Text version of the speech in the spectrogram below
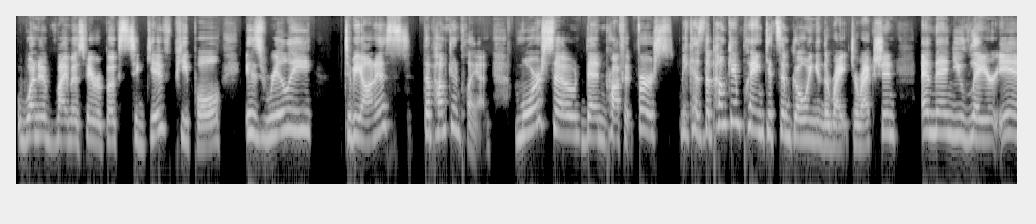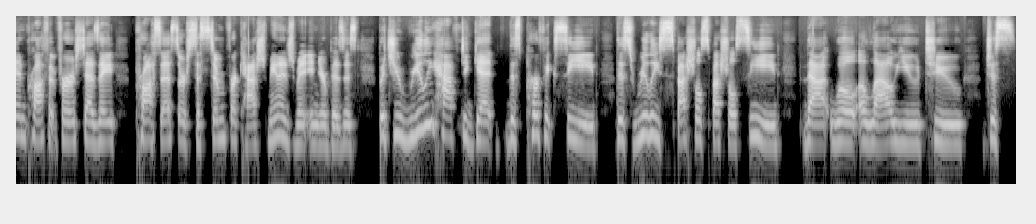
one of my most favorite books to give people is really to be honest, the pumpkin plan more so than profit first because the pumpkin plan gets them going in the right direction. And then you layer in profit first as a process or system for cash management in your business. But you really have to get this perfect seed, this really special, special seed that will allow you to just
